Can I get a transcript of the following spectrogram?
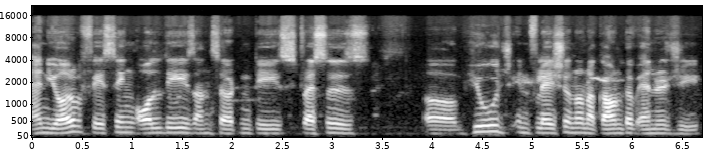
and Europe facing all these uncertainties, stresses, uh, huge inflation on account of energy,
